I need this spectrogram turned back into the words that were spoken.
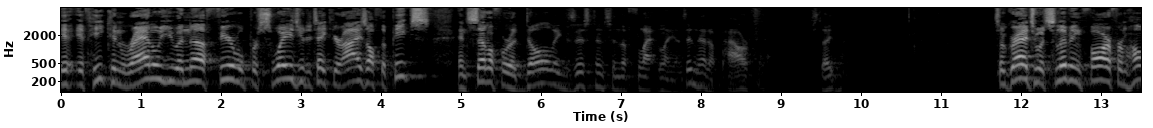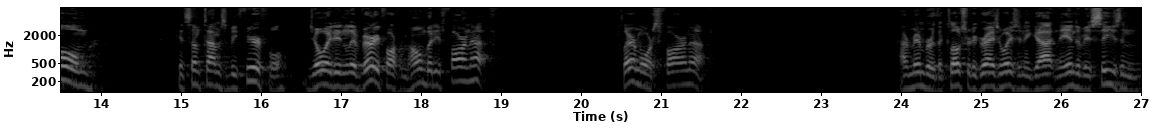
if, if he can rattle you enough, fear will persuade you to take your eyes off the peaks and settle for a dull existence in the flatlands. Isn't that a powerful statement? So graduates living far from home can sometimes be fearful. Joey didn't live very far from home, but he's far enough. Claremore's far enough. I remember the closer to graduation he got and the end of his season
